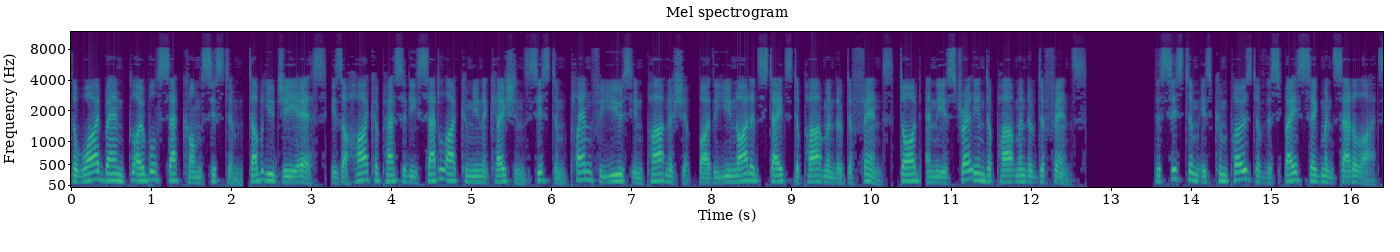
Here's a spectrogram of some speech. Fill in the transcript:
The Wideband Global Satcom System (WGS) is a high-capacity satellite communications system planned for use in partnership by the United States Department of Defense (DoD) and the Australian Department of Defense. The system is composed of the space segment satellites,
